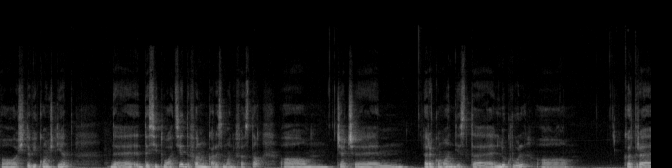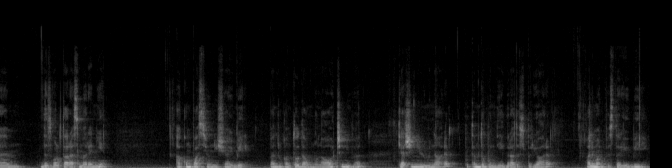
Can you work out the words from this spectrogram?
uh, și devii conștient de, de situație, de felul în care se manifestă, Um, ceea ce recomand este lucrul uh, către dezvoltarea smereniei, a compasiunii și a iubirii. Pentru că întotdeauna, la orice nivel, chiar și în iluminare, putem dobândi grade superioare ale manifestării iubirii.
